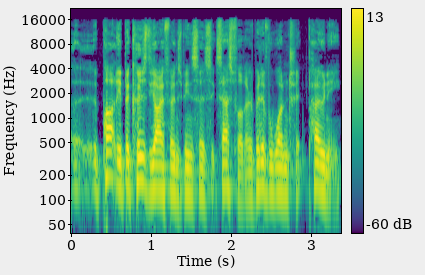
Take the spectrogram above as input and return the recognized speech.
uh, partly because the iPhone's been so successful, they're a bit of a one trick pony.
